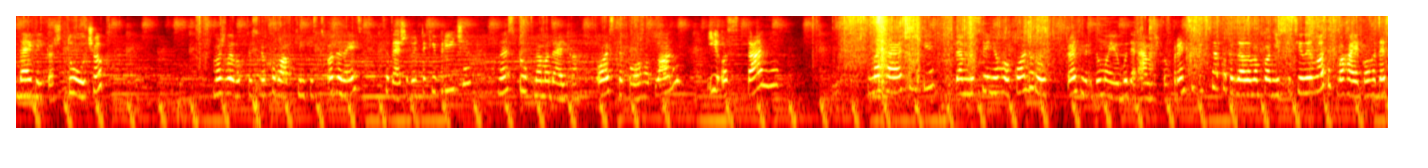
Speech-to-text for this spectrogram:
декілька штучок. Можливо, хтось рахував кількість одиниць. Це теж ідуть такі брічі. Наступна моделька ось такого плану. І останні легесенькі темно-синього кольору. Розмір, думаю, буде емочка. В принципі, все показали вам повністю цілий лотик, вага якого 10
